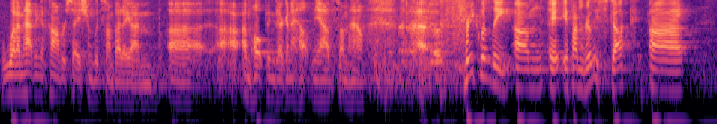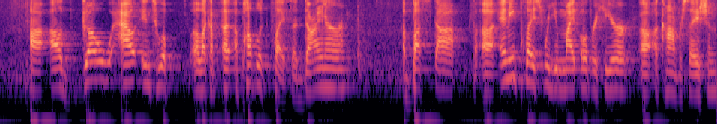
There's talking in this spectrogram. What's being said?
when I'm having a conversation with somebody, I'm uh, I'm hoping they're going to help me out somehow. Uh, frequently, um, if I'm really stuck. Uh, uh, I'll go out into a, a- like a, a public place, a diner, a bus stop, uh, any place where you might overhear uh, a conversation,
